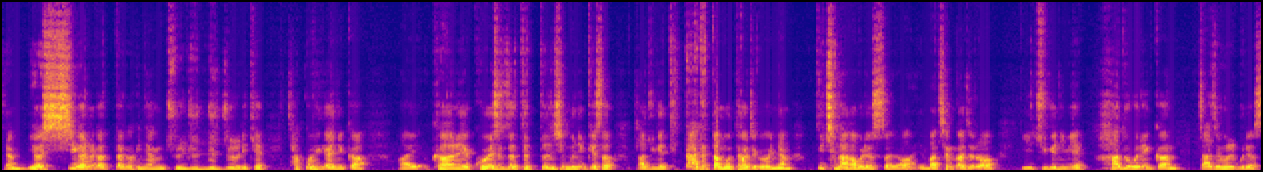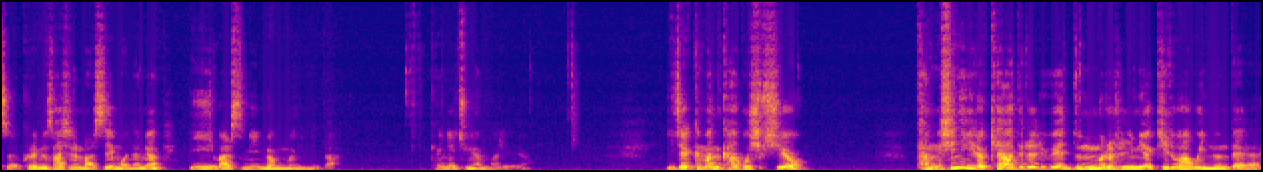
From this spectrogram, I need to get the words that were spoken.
그냥 몇 시간을 갖다가 그냥 줄줄줄줄 이렇게 자꾸 회개하니까 아, 그 안에 고해성사 듣던 신부님께서 나중에 듣다 듣다 못해가지고 그냥 뛰쳐나가 버렸어요. 마찬가지로 이 주교님이 하도 그러니까 짜증을 부렸어요. 그러면 사실은 말씀이 뭐냐면 이 말씀이 명문입니다. 굉장히 중요한 말이에요. 이제 그만 가 보십시오. 당신이 이렇게 아들을 위해 눈물을 흘리며 기도하고 있는데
